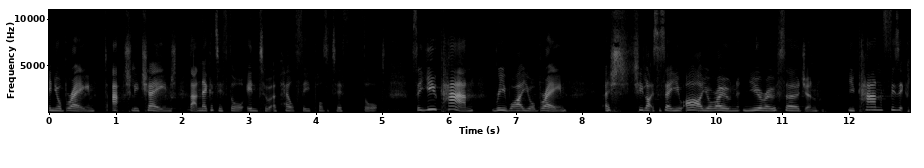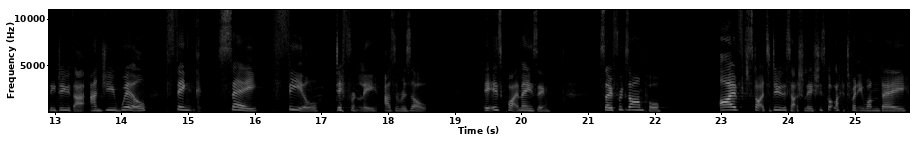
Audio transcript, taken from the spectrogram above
in your brain to actually change that negative thought into a healthy, positive thought. So you can rewire your brain. As she likes to say, you are your own neurosurgeon. You can physically do that, and you will think, say, feel differently as a result. It is quite amazing. So, for example, I've started to do this actually. She's got like a 21 day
